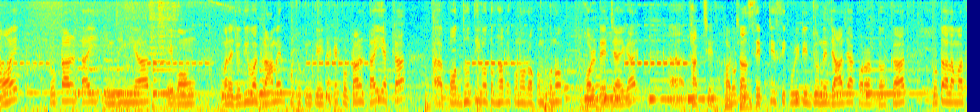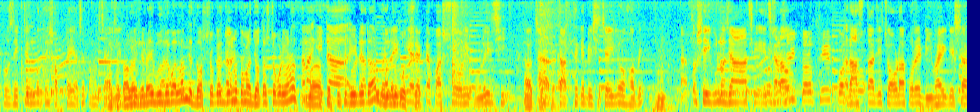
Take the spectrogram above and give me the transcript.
নয় টোটালটাই ইঞ্জিনিয়ার এবং মানে যদিও বা গ্রামের পুজো কিন্তু এটাকে টোটালটাই একটা পদ্ধতিগতভাবে কোনো রকম কোনো ফল্টের জায়গায় থাকছে না। টোটাল সেফটি সিকিউরিটির জন্য যা যা করার দরকার টোটাল আমার প্রজেক্টের মধ্যে সবটাই আছে তোমার চাইলে আচ্ছা তাহলে সেটাই বুঝতে পারলাম যে দর্শকের জন্য তোমরা যথেষ্ট পরিমাণে না না এটা সেফটি সিকিউরিটিটা মেনটেন করছ। একটা পাঁচশো আমি বলেইছি। আচ্ছা, হ্যাঁ, আচ্ছা। তার থেকে বেশি চাইলেও হবে। হ্যাঁ, তো সেইগুলো যা আছে এছাড়াও রাস্তা যে চওড়া করে ডিভাইডেশন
